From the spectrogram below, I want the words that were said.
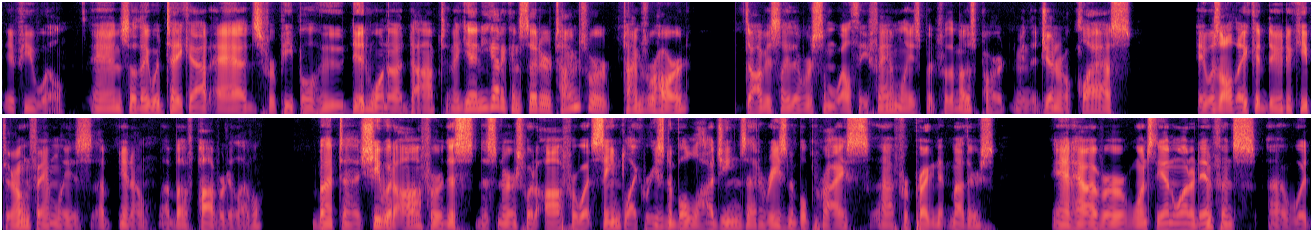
if you will. And so they would take out ads for people who did want to adopt. And again, you got to consider times were times were hard. Obviously, there were some wealthy families, but for the most part, I mean, the general class, it was all they could do to keep their own families, uh, you know, above poverty level. But uh, she would offer this this nurse would offer what seemed like reasonable lodgings at a reasonable price uh, for pregnant mothers. And however, once the unwanted infants uh, would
